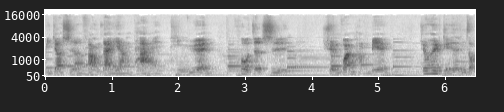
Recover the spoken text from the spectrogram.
比较适合放在阳台、庭院或者是玄关旁边，就会给人一种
